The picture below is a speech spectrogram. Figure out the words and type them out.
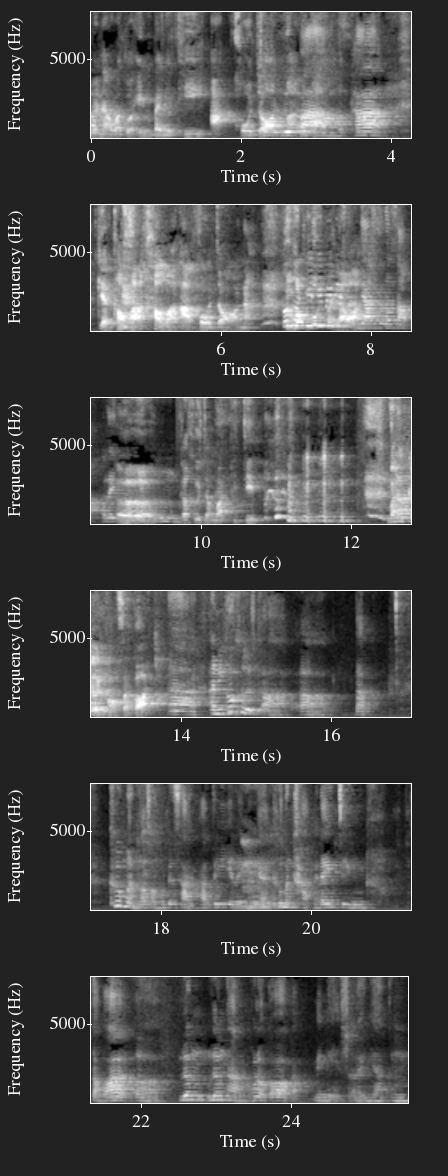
ด้วยนะว่าตัวเองไปในที่อะโคจจอรดหมารือหรือเปเปล่าล่าถ้า เกลียดคำว่าคำว่าอะโคจรอะก็คือที่ที่ไม่มีแล้วสัญอะญาณโทรศัพท์อะไรอย่างเองี้อมก็คือจังหวัดพิจิตรบ้านเกิดของสกอตอ่าอันนี้ก็คือเอ่อเอ่อแบบคือเหมือนเราสองคนเป็นสายปาร์ตี้อะไรอย่างเงี้ยอืมคือมันขาดไม่ได้จริงๆแต่ว่าเอ่อเรื่องเรื่องงานพวกเราก็แบบ manage อะไรเงี้ยอืม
